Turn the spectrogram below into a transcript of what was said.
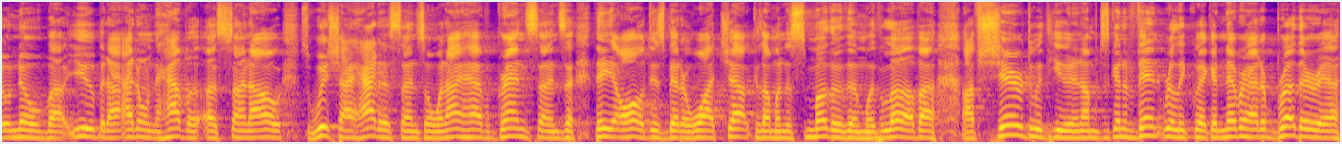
Don't know about you, but I, I don't have a, a, son. I always wish I had a son. So when I have grandsons, uh, they all just better watch out because I'm going to smother them with love. I, have shared with you, and I'm just going to vent really quick. I never had a brother. Uh,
